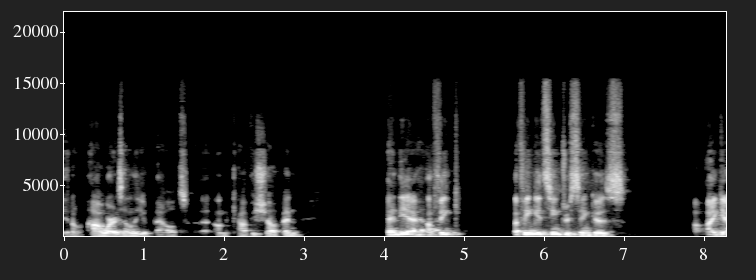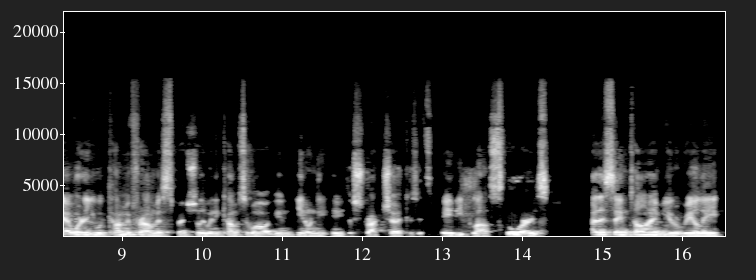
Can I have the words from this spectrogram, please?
you know hours under your belt uh, on the coffee shop, and and yeah, I think I think it's interesting because I get where you were coming from, especially when it comes to well, you you know need, you need the structure because it's 80 plus stores. At the same time, you're really,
